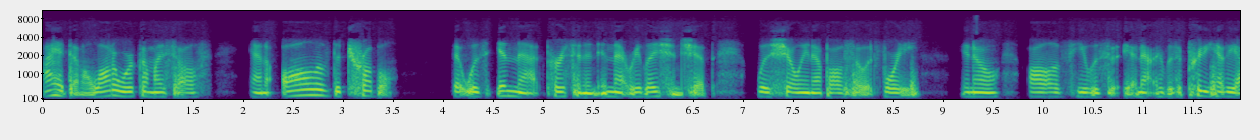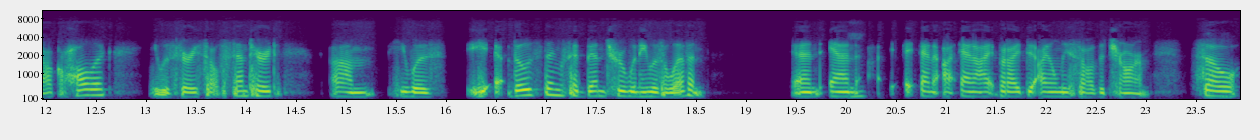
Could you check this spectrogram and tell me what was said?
I had done a lot of work on myself, and all of the trouble that was in that person and in that relationship was showing up also at 40. You know, all of he was he was a pretty heavy alcoholic. He was very self-centered. Um, he was he, those things had been true when he was 11, and and and I, and I but I I only saw the charm. So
